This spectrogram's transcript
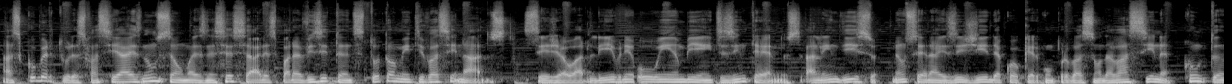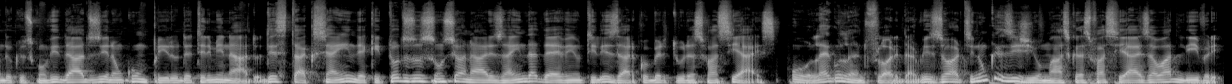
as coberturas faciais não são mais necessárias para visitantes totalmente vacinados, seja ao ar livre ou em ambientes internos. Além disso, não será exigida qualquer comprovação da vacina, contando que os convidados irão cumprir o determinado. Destaque-se ainda que todos os funcionários ainda devem utilizar coberturas faciais. O Legoland Florida Resort nunca exigiu máscaras faciais ao ar livre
